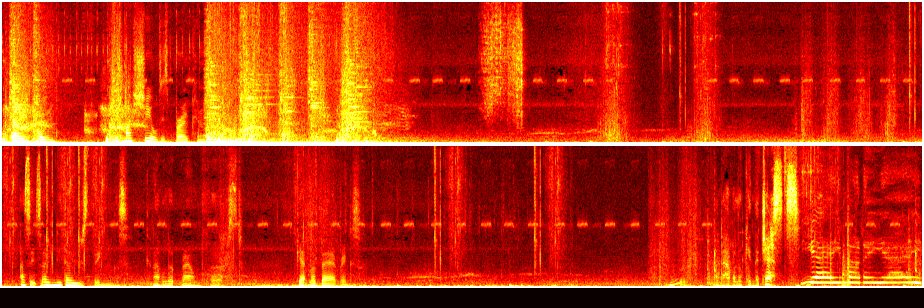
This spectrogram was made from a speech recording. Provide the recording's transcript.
We're going home. Because my shield is broken. As it's only those things, can have a look round first. Get my bearings. Ooh, and have a look in the chests. Yay, money, yay!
